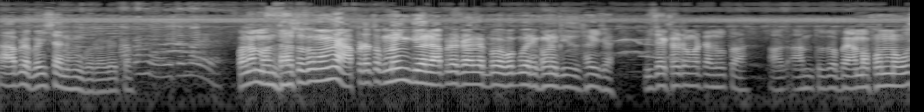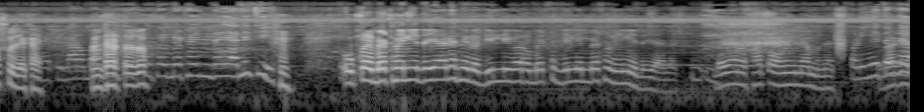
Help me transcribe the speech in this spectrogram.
આપણે પૈસા ને શું કરવા તમારે? પણ આમ અંધાર તો મમ્મી આપણે તો મઈ ગયો એટલે આપણે કાલે ભગવાને ઘણું દીધું થઈ જાય. બીજા ખેડૂતો માટે જોતા આમ તો જો ભાઈ આમાં ફોનમાં ઓછું દેખાય. અંધાર તો નથી. ઉપર બેઠો એની દયા નથી દિલ્હી વાળો બેઠો દિલ્હી બેઠો ને એની દયા નથી. દયાનો ખાતો મહિનામાં મને બાકી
